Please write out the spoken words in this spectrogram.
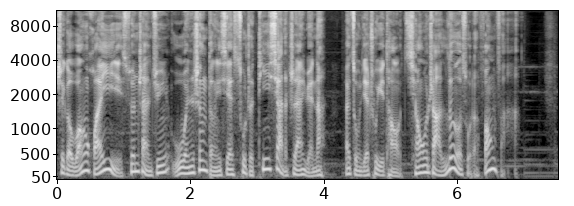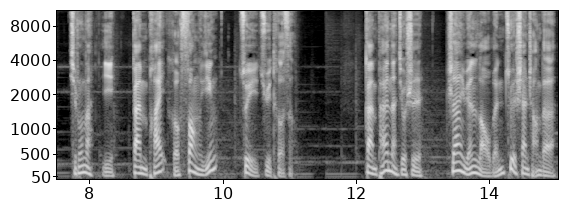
这个王怀义、孙占军、吴文生等一些素质低下的治安员呢，还总结出一套敲诈勒索的方法，其中呢，以干拍和放鹰最具特色。干拍呢，就是。治安员老文最擅长的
